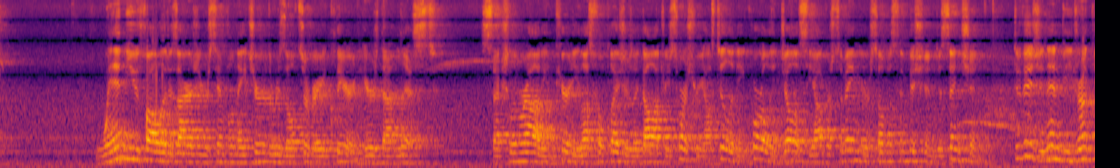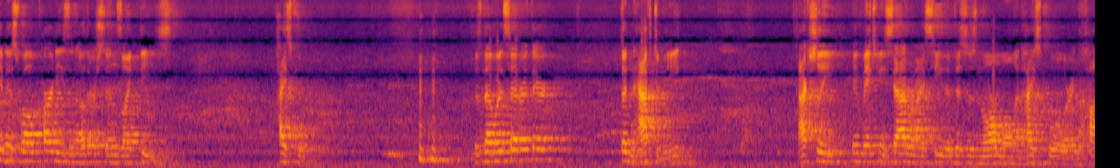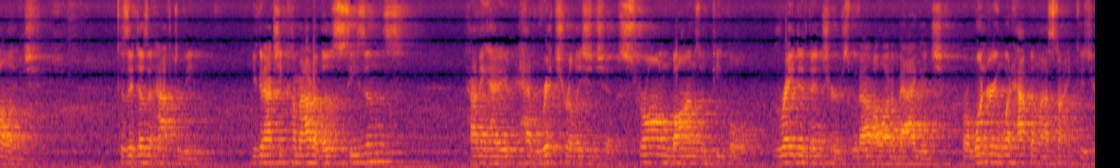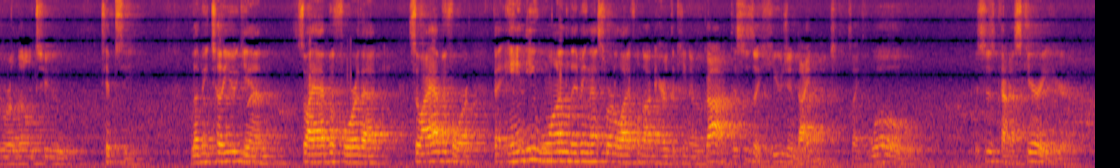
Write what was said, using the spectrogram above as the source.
When you follow the desires of your sinful nature, the results are very clear. And here's that list sexual immorality, impurity, lustful pleasures, idolatry, sorcery, hostility, quarreling, jealousy, outbursts of anger, selfish ambition, dissension, division, envy, drunkenness, wild parties, and other sins like these. High school. Isn't that what it said right there? Doesn't have to be. Actually, it makes me sad when I see that this is normal in high school or in college because it doesn't have to be. You can actually come out of those seasons having had, had rich relationships, strong bonds with people, great adventures without a lot of baggage, or wondering what happened last night because you were a little too tipsy. Let me tell you again. So I had before that. So I had before that anyone living that sort of life will not inherit the kingdom of God. This is a huge indictment. It's like, whoa, this is kind of scary here.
